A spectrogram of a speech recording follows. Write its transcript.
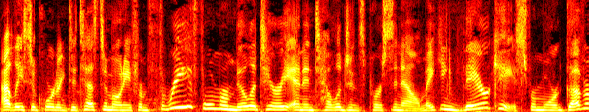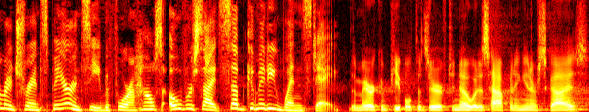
At least according to testimony from three former military and intelligence personnel making their case for more government transparency before a House Oversight Subcommittee Wednesday. The American people deserve to know what is happening in our skies.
